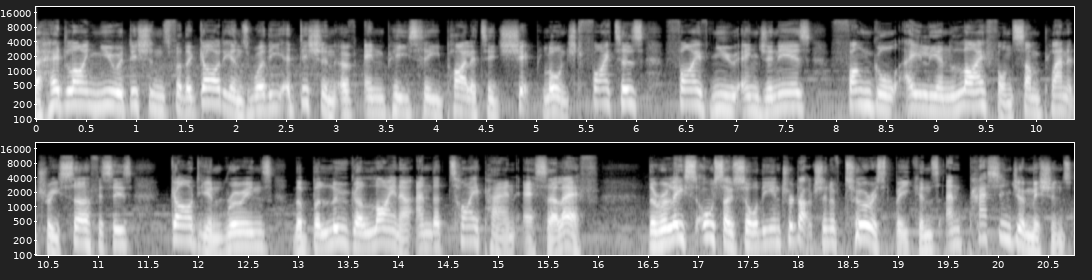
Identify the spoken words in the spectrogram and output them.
The headline new additions for the Guardians were the addition of NPC piloted ship launched fighters, 5 new engineers, fungal alien life on some planetary surfaces, Guardian ruins, the Beluga liner and the Taipan SLF. The release also saw the introduction of tourist beacons and passenger missions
